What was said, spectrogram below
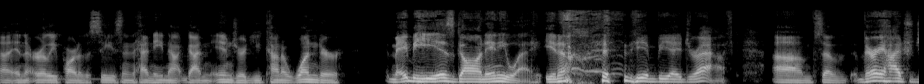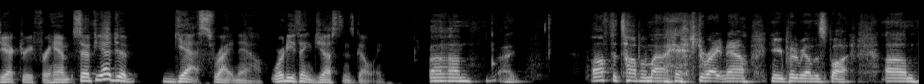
uh, in the early part of the season. Had he not gotten injured, you kind of wonder maybe he is gone anyway, you know, the NBA draft. Um, so very high trajectory for him. So if you had to guess right now, where do you think Justin's going? Um, I, off the top of my head right now, you put me on the spot. Um,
